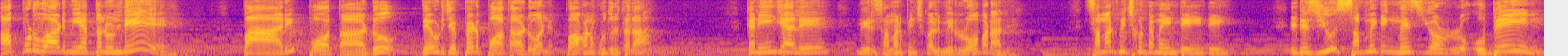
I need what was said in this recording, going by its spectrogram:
అప్పుడు వాడు మీ ఎద్ద నుండి పారిపోతాడు. దేవుడు చెప్పాడు పోతాడు అని. పోకుండా కుదురుతుందా? కానీ ఏం చేయాలి? మీరు సమర్పించుకోవాలి మీరు లోపడాలి. సమర్పించుకుంటాం ఏంటి ఏంటి? It is you submitting means your obeying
